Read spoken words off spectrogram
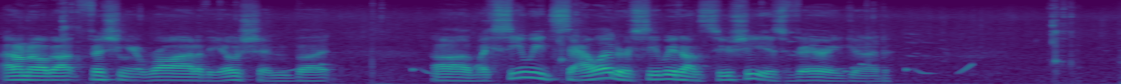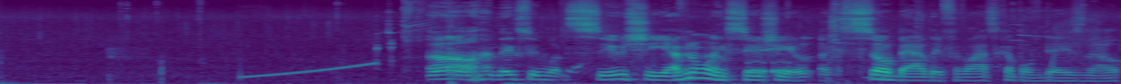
I don't know about fishing it raw out of the ocean, but uh, like seaweed salad or seaweed on sushi is very good. Oh, that makes me want sushi. I've been wanting sushi like so badly for the last couple of days, though.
